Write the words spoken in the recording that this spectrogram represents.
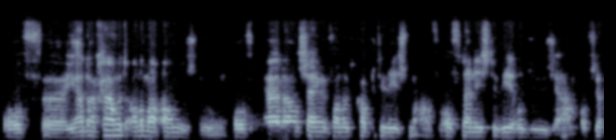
Of uh, ja, dan gaan we het allemaal anders doen. Of ja, dan zijn we van het kapitalisme af. Of dan is de wereld duurzaam. Of zo.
